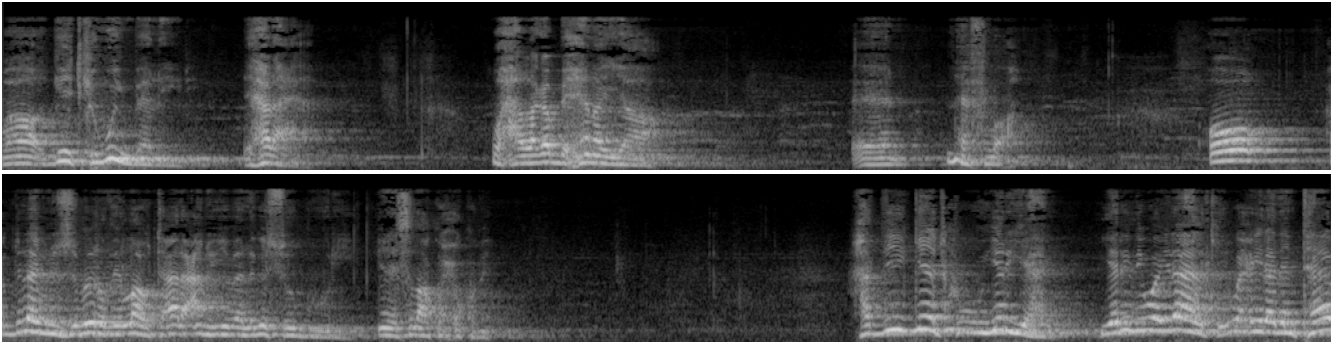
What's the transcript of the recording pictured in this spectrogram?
waa geedka weyn baa la yidhi ee haraca waxaa laga bixinayaa neef lo'ah oo cabdullahi bnu zubayr radi allahu tacaala canhu iyo baa laga soo guuriyey inay sidaa ku xukumeen. Haddii geedku uu yar yahay yaridii waa ilaa halkee waxay yidhahdeen taa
